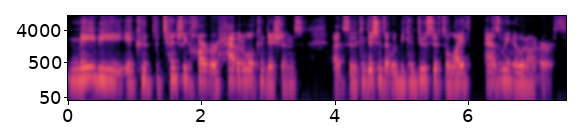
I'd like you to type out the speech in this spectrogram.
maybe it could potentially harbor habitable conditions, uh, so the conditions that would be conducive to life as we know it on Earth.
